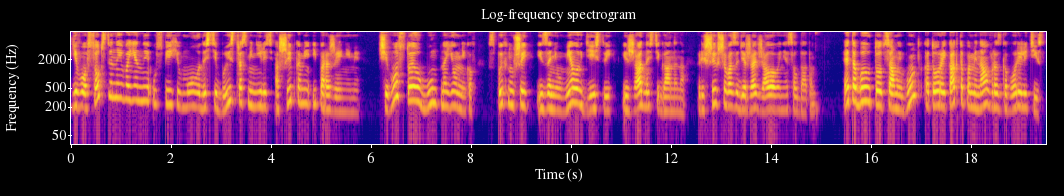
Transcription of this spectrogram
Его собственные военные успехи в молодости быстро сменились ошибками и поражениями. Чего стоил бунт наемников, вспыхнувший из-за неумелых действий и жадности Ганнена, решившего задержать жалование солдатам. Это был тот самый бунт, который как-то поминал в разговоре Летис.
